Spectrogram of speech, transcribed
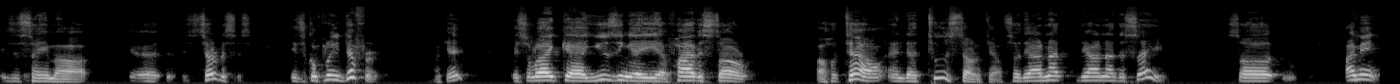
it's the same uh, uh, services. It's completely different. Okay, it's like uh, using a, five-star uh, hotel and a two-star hotel. So they are not they are not the same. So, I mean,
